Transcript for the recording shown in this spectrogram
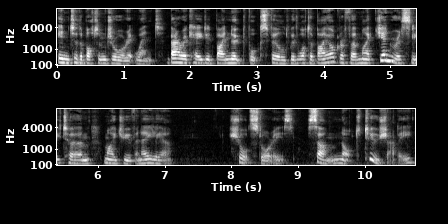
Into the bottom drawer it went, barricaded by notebooks filled with what a biographer might generously term my juvenilia. Short stories, some not too shabby,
